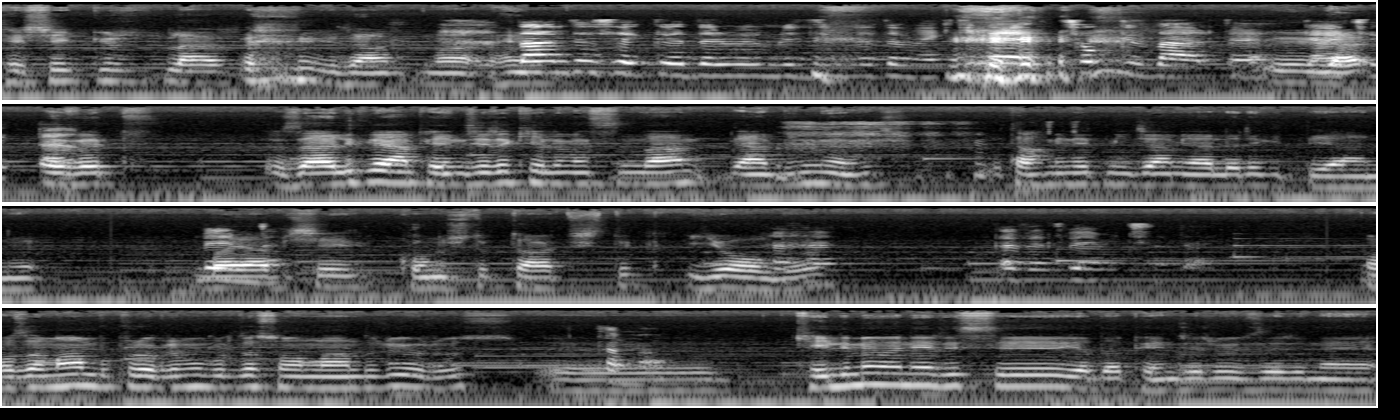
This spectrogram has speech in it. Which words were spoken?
Teşekkürler İrem. Ma- hem- Ben teşekkür ederim Emre'ciğim ne demek. Yine çok güzeldi Ee, ya- gerçekten. evet. Özellikle yani pencere kelimesinden yani bilmiyorum hiç tahmin etmeyeceğim yerlere gitti yani. Benim Bayağı de. bir şey konuştuk, tartıştık. İyi oldu. Evet benim için de. O zaman bu programı burada sonlandırıyoruz. Ee, Tamam. Kelime önerisi ya da pencere üzerine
